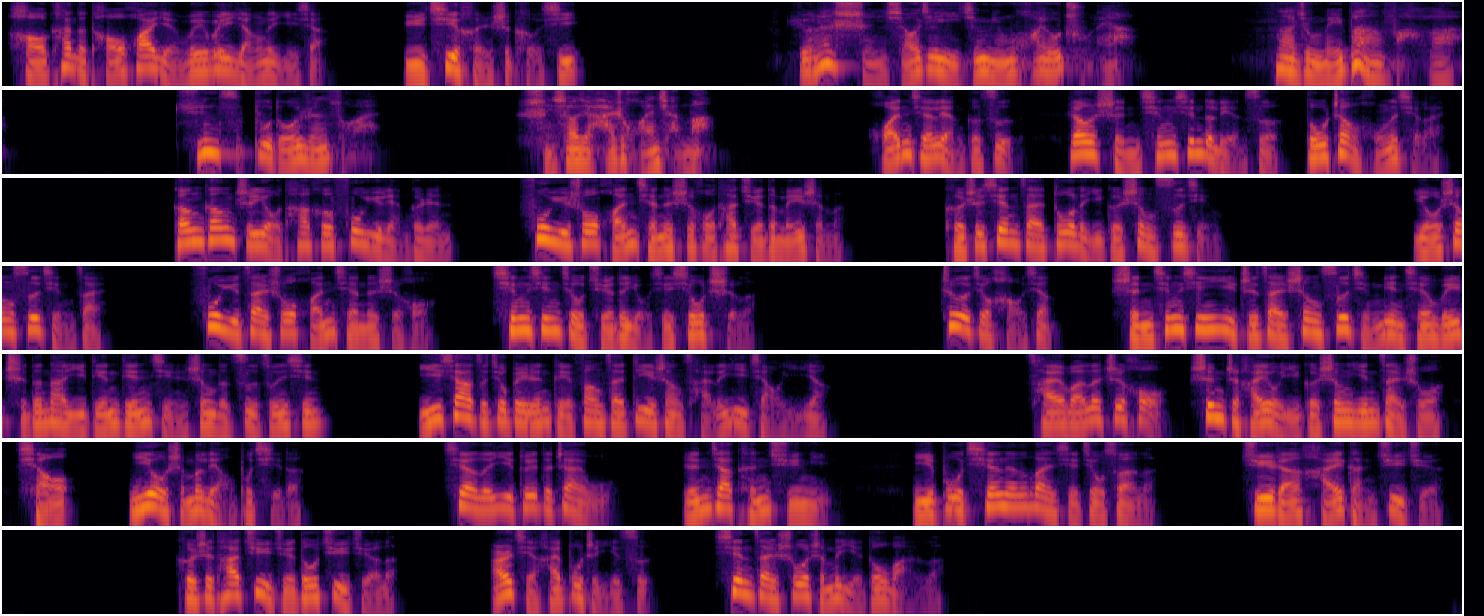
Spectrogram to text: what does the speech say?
好看的桃花眼微微扬了一下，语气很是可惜。原来沈小姐已经名花有主了呀，那就没办法了。君子不夺人所爱，沈小姐还是还钱吧。还钱两个字让沈清新的脸色都涨红了起来。刚刚只有他和傅玉两个人，傅玉说还钱的时候他觉得没什么，可是现在多了一个盛思景，有盛思景在，傅玉在说还钱的时候，清新就觉得有些羞耻了。这就好像沈清新一直在盛思景面前维持的那一点点仅剩的自尊心，一下子就被人给放在地上踩了一脚一样。踩完了之后，甚至还有一个声音在说：“瞧。”你有什么了不起的？欠了一堆的债务，人家肯娶你，你不千恩万谢就算了，居然还敢拒绝。可是他拒绝都拒绝了，而且还不止一次，现在说什么也都晚了。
